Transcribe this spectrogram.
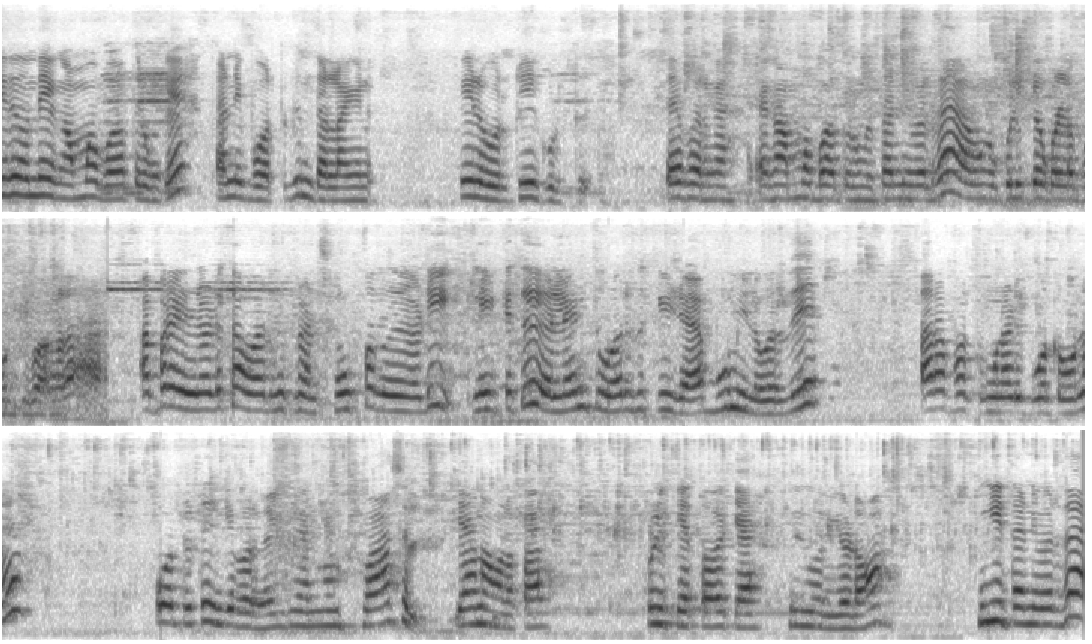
இது வந்து எங்கள் அம்மா பாத்ரூமுக்கு தண்ணி போகிறதுக்கு இந்த லைனு கீழே ஒரு டீ கொடுத்து. இதே பாருங்க எங்கள் அம்மா பாத்ரூமில் தண்ணி வருதா? அவங்க குளிக்க கொள்ள பிடிச்சிக்குவாங்களா அப்புறம் இதில் எடுக்க வருது ஃப்ரெண்ட்ஸ் முப்பது அடி நீட்டுக்கு லென்த் வருது கீழே பூமியில் வருது. தரப்பத்துக்கு முன்னாடி போட்டோன்னு போட்டுட்டு இங்கே பாருங்கள் இங்கே இன்னும் வாசல். ஏன்னா உனக்கா குளிக்க துவைக்க இது ஒரு இடம். இங்கே தண்ணி வருதா?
